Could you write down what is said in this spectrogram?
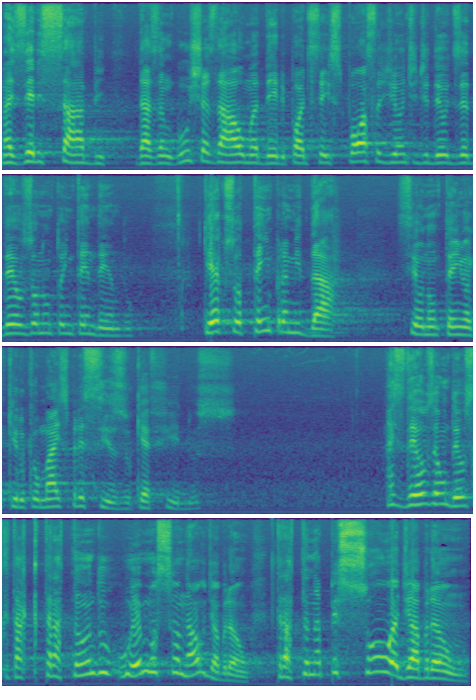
mas ele sabe das angústias da alma dele, pode ser exposta diante de Deus e dizer: Deus, eu não estou entendendo. O que é que o Senhor tem para me dar se eu não tenho aquilo que eu mais preciso, que é filhos? Mas Deus é um Deus que está tratando o emocional de Abraão, tratando a pessoa de Abraão.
